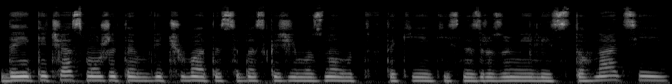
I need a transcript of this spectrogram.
Деякий час можете відчувати себе, скажімо, знову в такій якійсь незрозумілій стогнації,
